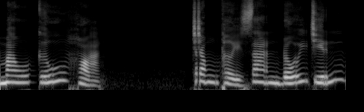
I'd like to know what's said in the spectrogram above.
Mau cứu hỏa. Trong thời gian đối chiến,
